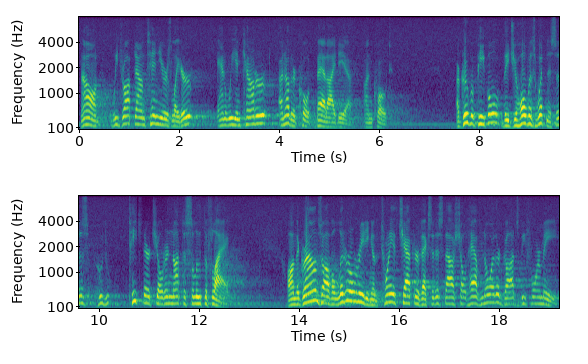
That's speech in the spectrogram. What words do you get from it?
Now, we drop down 10 years later and we encounter another, quote, bad idea, unquote. A group of people, the Jehovah's Witnesses, who teach their children not to salute the flag. On the grounds of a literal reading of the 20th chapter of Exodus, thou shalt have no other gods before me.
